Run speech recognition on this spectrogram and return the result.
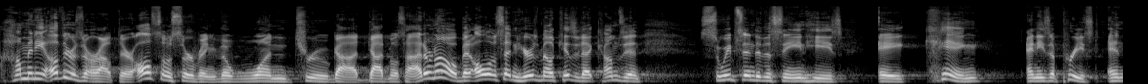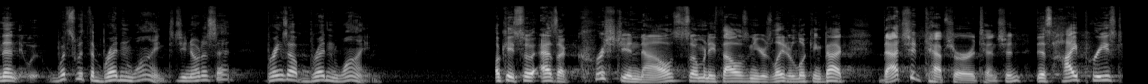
How many others are out there also serving the one true God, God Most High? I don't know, but all of a sudden, here's Melchizedek comes in sweeps into the scene. He's a king and he's a priest. And then what's with the bread and wine? Did you notice that? Brings out bread and wine. Okay, so as a Christian now, so many thousand years later, looking back, that should capture our attention. This high priest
